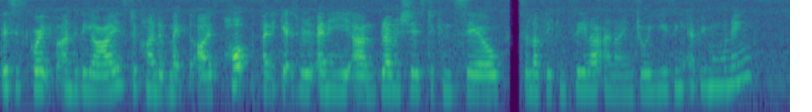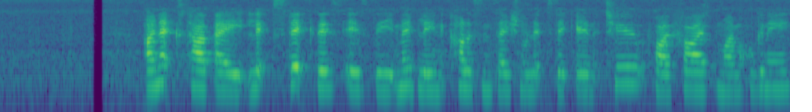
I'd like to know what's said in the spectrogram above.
This is great for under the eyes to kind of make the eyes pop and it gets rid of any um, blemishes to conceal. It's a lovely concealer and I enjoy using it every morning. I next have a lipstick. This is the Maybelline Colour Sensational Lipstick in 255 My Mahogany.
